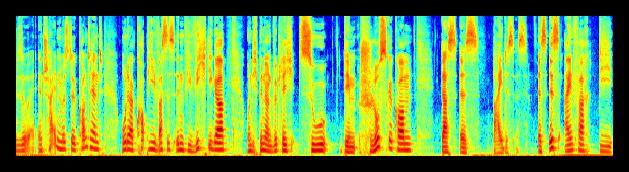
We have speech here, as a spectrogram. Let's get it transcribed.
so entscheiden müsste, Content oder Copy, was ist irgendwie wichtiger? Und ich bin dann wirklich zu dem Schluss gekommen, dass es beides ist. Es ist einfach die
